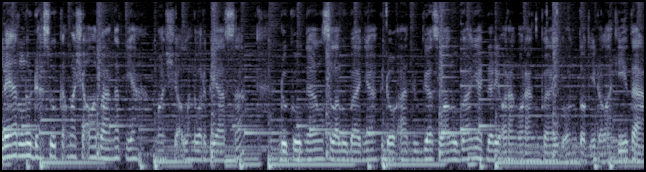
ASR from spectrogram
leher lu udah suka Masya Allah banget ya. Masya Allah luar biasa. Dukungan selalu banyak, doa juga selalu banyak dari orang-orang baik untuk idola kita.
